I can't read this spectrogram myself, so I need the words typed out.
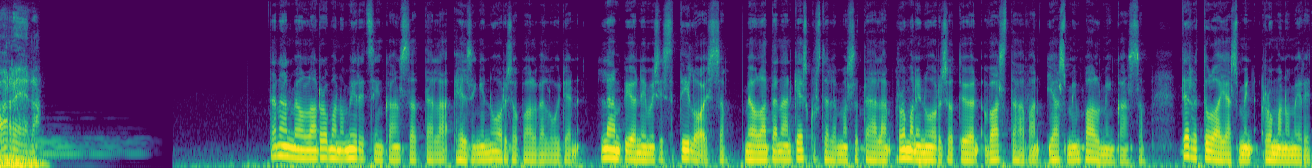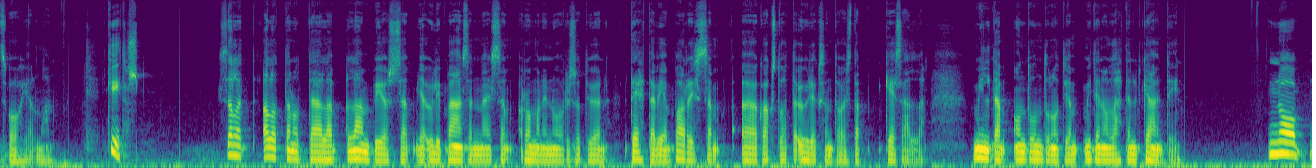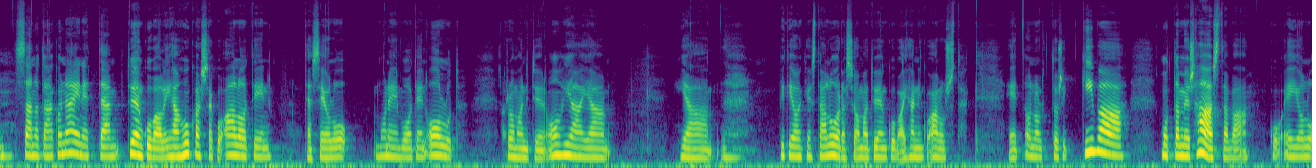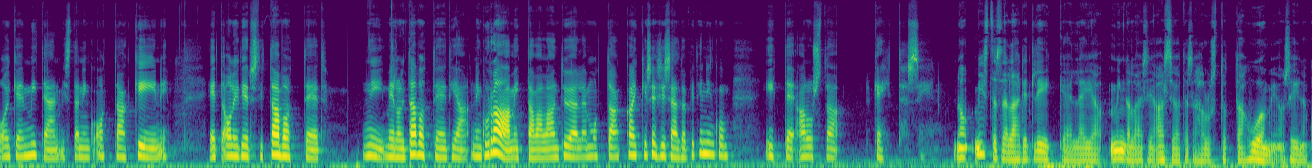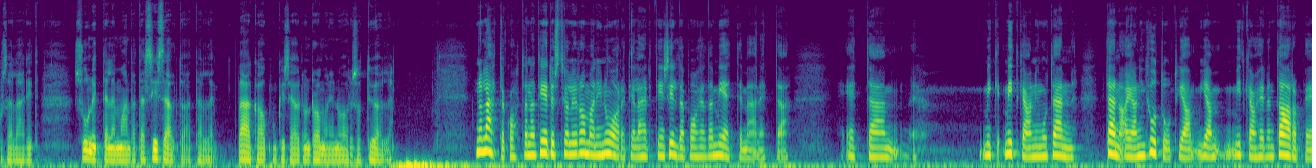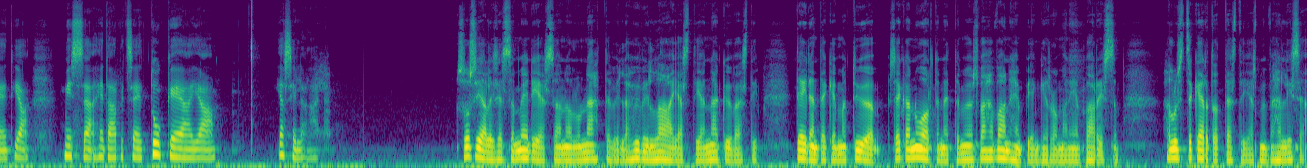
Areena. Tänään me ollaan Romano Miritsin kanssa täällä Helsingin nuorisopalveluiden lämpiönimisissä tiloissa. Me ollaan tänään keskustelemassa täällä romaninuorisotyön vastaavan Jasmin Palmin kanssa. Tervetuloa Jasmin Romano Mirits-ohjelmaan. Kiitos. Sä olet aloittanut täällä lämpiössä ja ylipäänsä näissä romaninuorisotyön tehtävien parissa 2019 kesällä. Miltä on tuntunut ja miten on lähtenyt käyntiin? No sanotaanko näin, että työnkuva oli ihan hukassa kun aloitin. Tässä ei ollut moneen vuoteen ollut romanityön ohjaajaa ja piti oikeastaan luoda se oma työnkuva ihan niin kuin alusta. Et on ollut tosi kivaa, mutta myös haastavaa, kun ei ollut oikein mitään, mistä niin kuin ottaa kiinni. Että oli tietysti tavoitteet, niin, meillä oli tavoitteet ja niin kuin raamit tavallaan työlle, mutta kaikki se sisältö piti niin kuin itse alusta kehittää siihen. No mistä sä lähdit liikkeelle ja minkälaisia asioita sä halusit ottaa huomioon siinä, kun sä lähdit suunnittelemaan tätä sisältöä tälle pääkaupunkiseudun romaninuorisotyölle? No lähtökohtana tietysti oli romaninuoret ja lähdettiin siltä pohjalta miettimään, että, että mitkä on niin tämän, tämän ajan jutut ja, ja mitkä on heidän tarpeet ja missä he tarvitsevat tukea ja, ja sillä lailla. Sosiaalisessa mediassa on ollut nähtävillä hyvin laajasti ja näkyvästi teidän tekemä työ sekä nuorten että myös vähän vanhempienkin romanien parissa. Haluaisitko kertoa tästä Jasmin vähän lisää?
